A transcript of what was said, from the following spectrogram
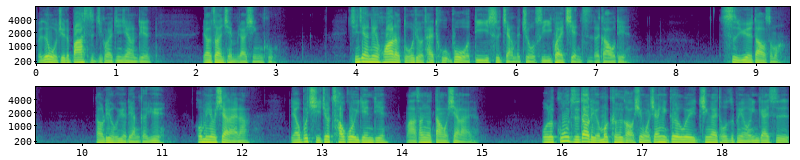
反正我觉得八十几块金项店要赚钱比较辛苦。金项店花了多久才突破我第一次讲的九十一块减值的高点？四月到什么？到六月两个月，后面又下来了，了不起就超过一点点，马上又倒下来了。我的估值到底有没有可考性？我相信各位亲爱投资朋友应该是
